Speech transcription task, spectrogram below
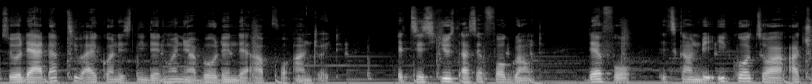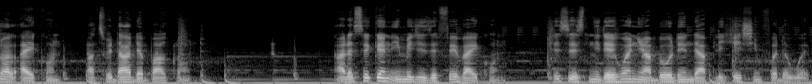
So the adaptive icon is needed when you are building the app for Android. It is used as a foreground, therefore it can be equal to our actual icon but without the background. Now the second image is the fav icon. This is needed when you are building the application for the web,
